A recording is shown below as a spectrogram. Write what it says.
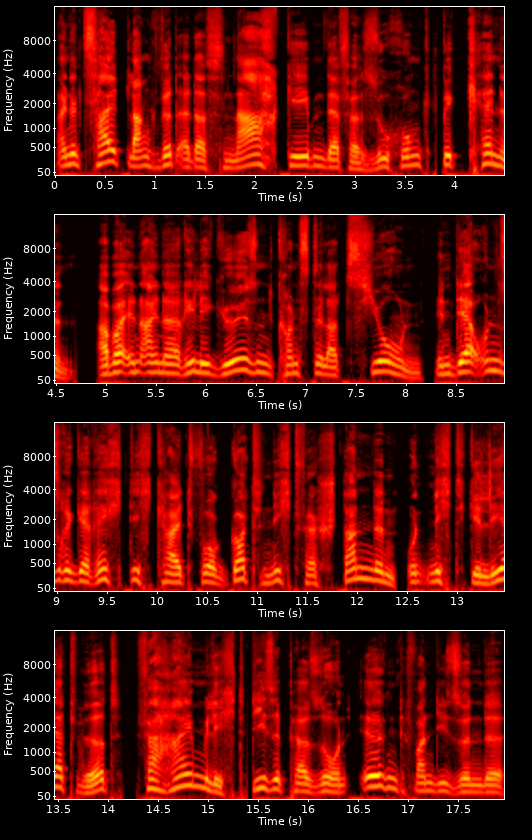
Eine Zeit lang wird er das Nachgeben der Versuchung bekennen, aber in einer religiösen Konstellation, in der unsere Gerechtigkeit vor Gott nicht verstanden und nicht gelehrt wird, verheimlicht diese Person irgendwann die Sünde,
